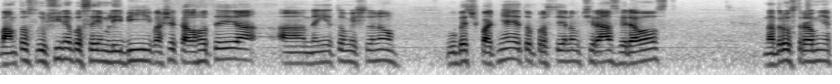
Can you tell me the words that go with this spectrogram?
vám to sluší nebo se jim líbí vaše kalhoty a, a není to myšleno vůbec špatně, je to prostě jenom čirá zvědavost. Na druhou stranu mě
